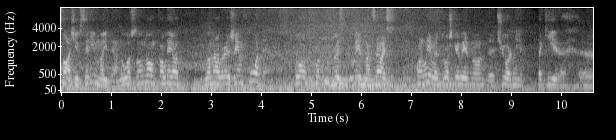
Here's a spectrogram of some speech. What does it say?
сажі все рівно йде. Ну, в основному, коли от вона в режим входить, то отут ось видно, це ось палили, трошки видно е, чорні такі, е, е,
